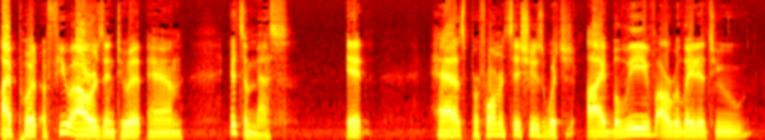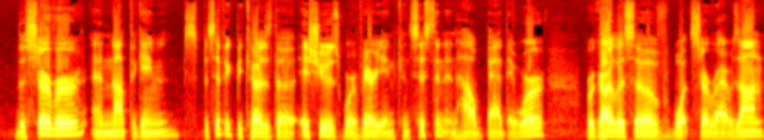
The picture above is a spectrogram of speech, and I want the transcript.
I put a few hours into it and it's a mess. It has performance issues which I believe are related to the server and not the game specific because the issues were very inconsistent in how bad they were. Regardless of what server I was on,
